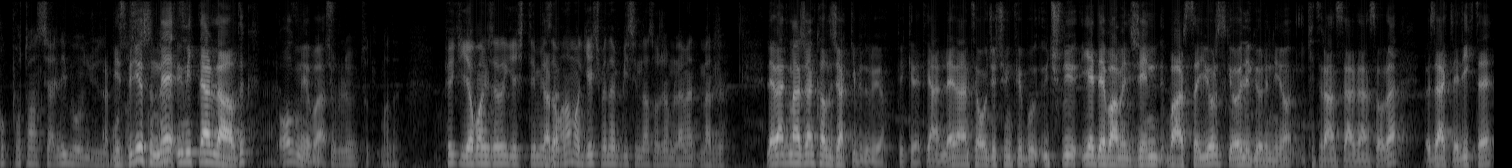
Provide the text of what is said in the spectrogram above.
Çok potansiyelli bir oyuncuydu. Ya biz biliyorsun ne Evet. ümitlerle aldık. Olmuyor Bir bazen. türlü tutmadı. Peki yabancılara geçtiğimiz Tabii. zaman ama geçmeden bir isim daha soracağım. Levent Mercan. Levent Mercan kalacak gibi duruyor Fikret. Yani Levent'e hoca çünkü bu üçlüye devam edeceğini varsayıyoruz ki öyle görünüyor iki transferden sonra. Özellikle ligde.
